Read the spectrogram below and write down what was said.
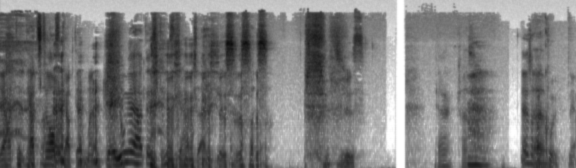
Der hat der hat's drauf gehabt, der Mann. Der Junge hat es drauf gehabt, sag ich. dir. Das ist, ist süß. Ja, krass. Das ist aber Ähm, cool. Ja.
